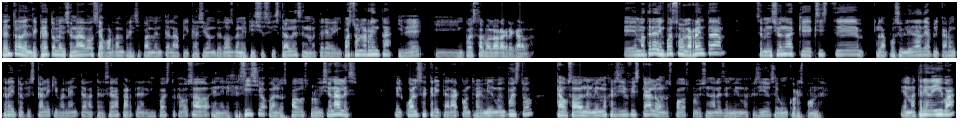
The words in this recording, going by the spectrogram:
Dentro del decreto mencionado se abordan principalmente la aplicación de dos beneficios fiscales en materia de impuesto a la renta y de impuesto al valor agregado. En materia de impuesto a la renta, se menciona que existe la posibilidad de aplicar un crédito fiscal equivalente a la tercera parte del impuesto causado en el ejercicio o en los pagos provisionales, el cual se acreditará contra el mismo impuesto causado en el mismo ejercicio fiscal o en los pagos provisionales del mismo ejercicio según corresponda. En materia de IVA,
